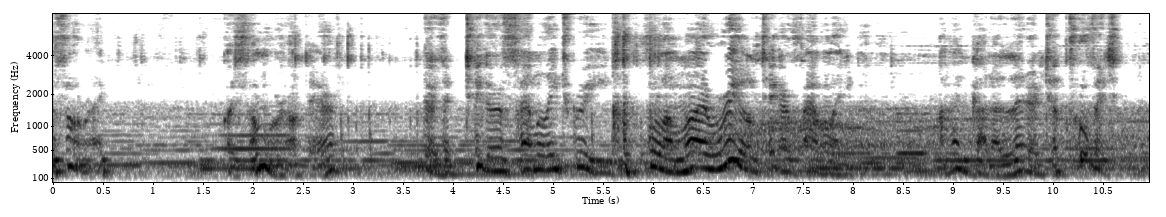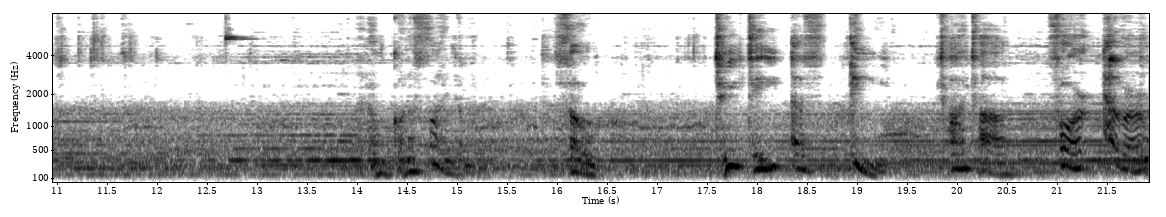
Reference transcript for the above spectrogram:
That's all right. Because somewhere out there, there's a Tigger family tree full of my real Tigger family. I've got a letter to prove it. And I'm gonna find them. So, TTFE, ta-ta, forever.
